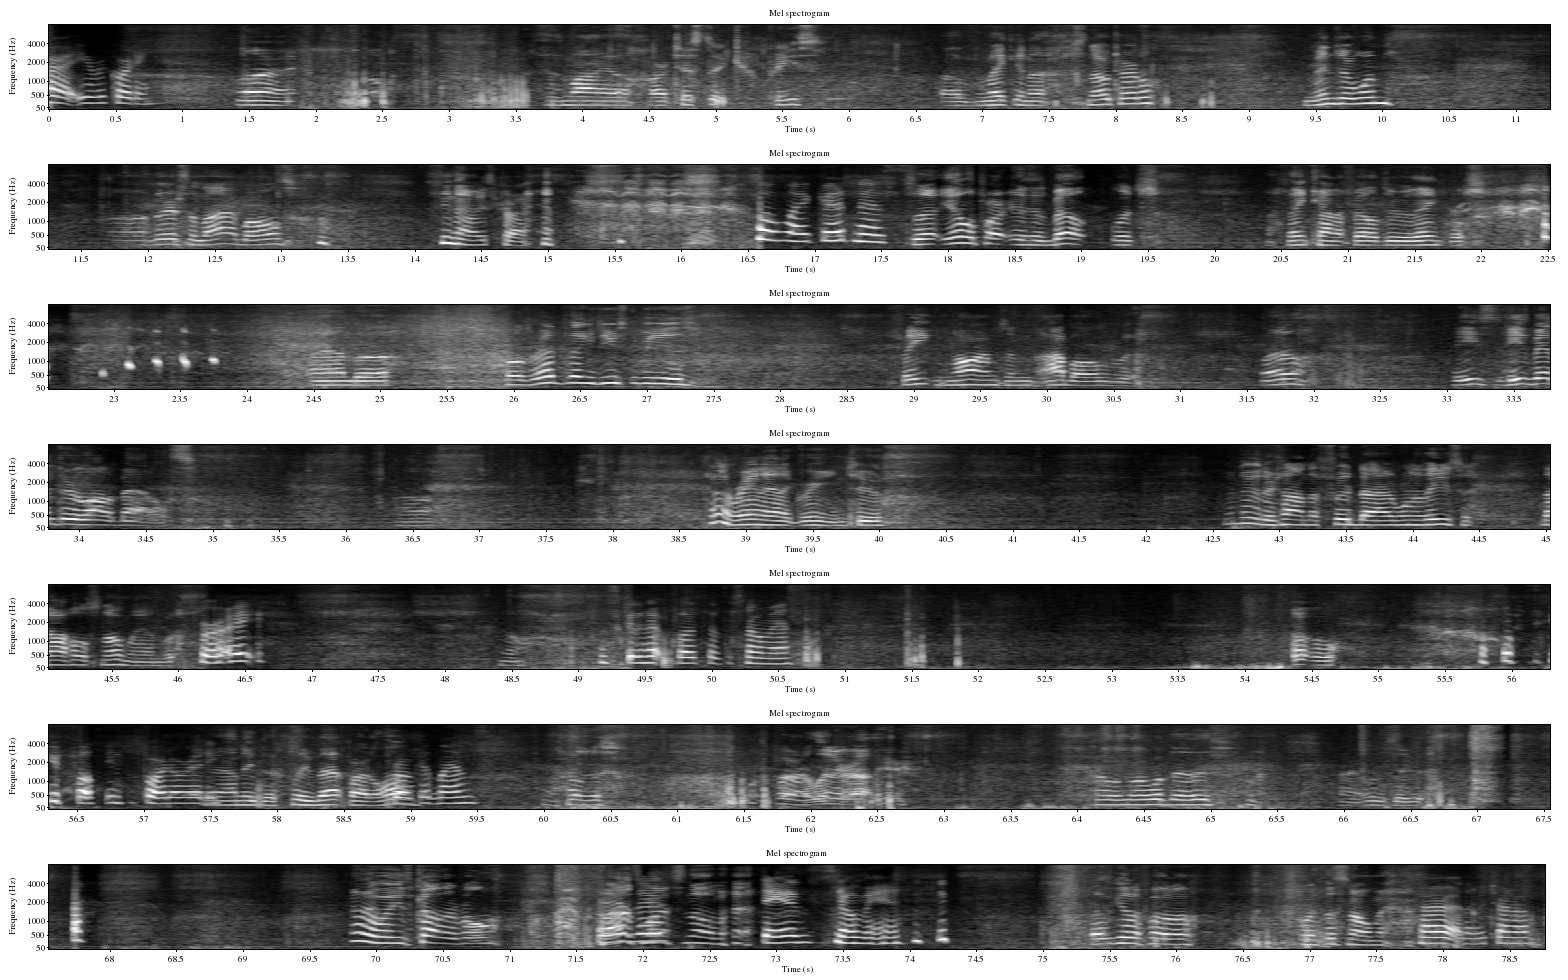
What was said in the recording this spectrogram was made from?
Alright, you're recording. Alright. This is my uh, artistic piece of making a snow turtle. Ninja one. Uh, there's some eyeballs. you know he's crying. Oh my goodness. So that yellow part is his belt, which I think kind of fell to his ankles. and uh, those red things used to be his feet and arms and eyeballs, but well, he's he's been through a lot of battles. Uh, kind of ran out of green too. I knew there's not enough food dye in one of these to dye a whole snowman, but Right? No. Let's get an up close of the snowman. uh oh. He falling apart already? Yeah, I need to leave that part alone. Broken limbs. I'll just put our litter out here. I don't know what that is. Alright, we'll just leave it. Anyway, he's colorful. That's my snowman. Dan's snowman. Let's get a photo with the snowman. Alright, let me turn off.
